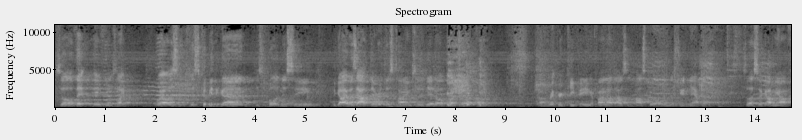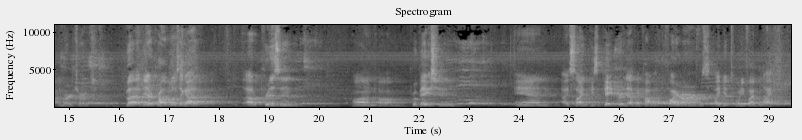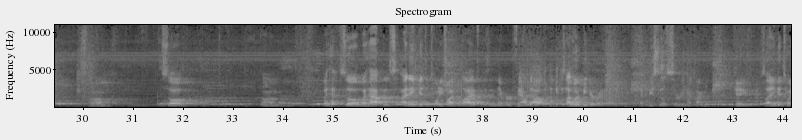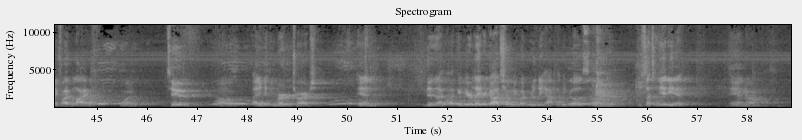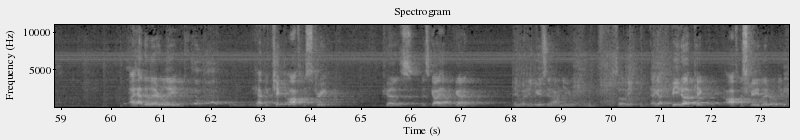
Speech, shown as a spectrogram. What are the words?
So they, they you know, it's like, well, this, is, this could be the gun. This is bullet missing. The guy was out there at this time, so they did a bunch of um, uh, record keeping. and found out I was in the hospital when the shooting happened. So that's what got me off the murder charge. But the other problem was I got out of prison on um, probation, and I signed a piece of paper that if I caught with firearms, I get 25 to life. Um, so, um, but so what happens? I didn't get the 25 to life because they never found out. Because I wouldn't be here right now. I could be still serving my time. Okay, so I didn't get 25 to life. One, two. Um, I didn't get the murder charge, and then like a year later, God showed me what really happened. He goes, um, "You're such an idiot," and um, I had to literally have you kicked off the street because this guy had a gun and would have used it on you. And so I got beat up, kicked off the street literally,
